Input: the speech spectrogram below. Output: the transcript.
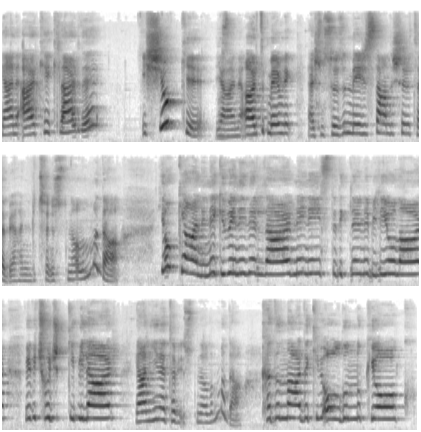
yani erkeklerde iş yok ki. Yani artık memlek yani şimdi sözün meclisten dışarı tabii hani lütfen üstüne alınma da. Yok yani ne güvenilirler, ne ne istediklerini biliyorlar ve bir çocuk gibiler. Yani yine tabii üstüne alınma da. Kadınlardaki bir olgunluk yok.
